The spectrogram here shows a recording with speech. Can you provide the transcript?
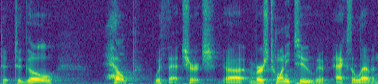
to, to go help with that church. Uh, verse 22 of Acts 11.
